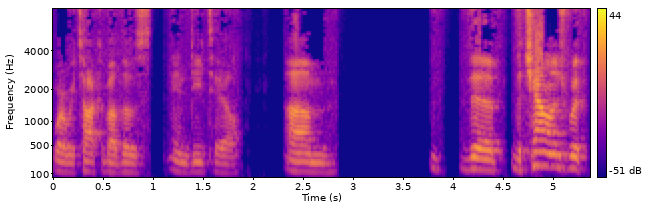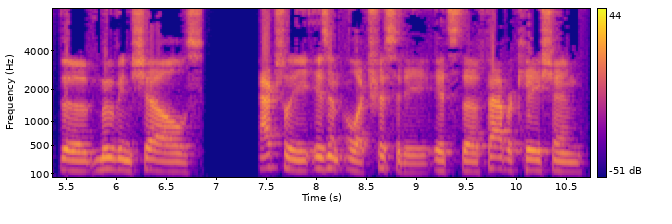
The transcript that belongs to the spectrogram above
where we talk about those in detail. Um, the the challenge with the moving shelves actually isn't electricity; it's the fabrication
